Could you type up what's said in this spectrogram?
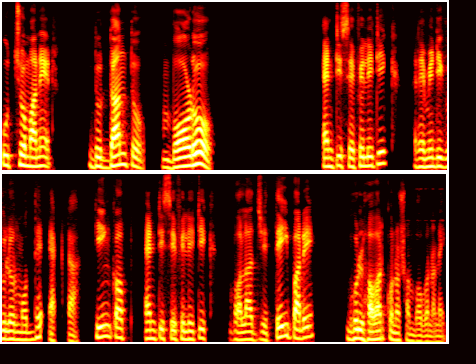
উচ্চমানের, দুর্দান্ত, বড় অ্যান্টিসেফিলিটিক রেমেডিগুলোর মধ্যে একটা। কিং অফ অ্যান্টিসেফিলিটিক বলা যেতেই পারে, ভুল হওয়ার কোনো সম্ভাবনা নেই।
